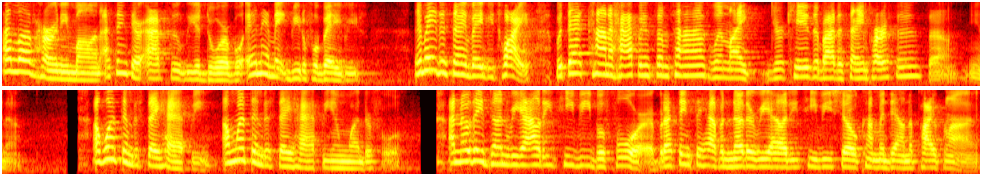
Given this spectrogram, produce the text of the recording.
I love her and Iman. I think they're absolutely adorable and they make beautiful babies. They made the same baby twice, but that kind of happens sometimes when like your kids are by the same person. So, you know, I want them to stay happy. I want them to stay happy and wonderful. I know they've done reality TV before, but I think they have another reality TV show coming down the pipeline.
